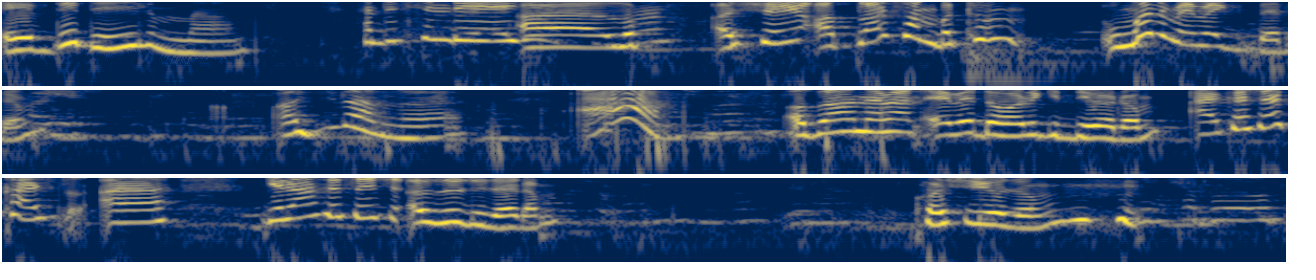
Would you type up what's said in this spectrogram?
Evde değilim ben. Hadi şimdi Ee, lo- aşağıya atlarsam bakın umarım eve giderim. Hayır. Acilen mi? Aa! O zaman hemen eve doğru gidiyorum. Arkadaşlar karşı Aa, gelen sesler için özür dilerim. Koşuyorum. Çabuk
